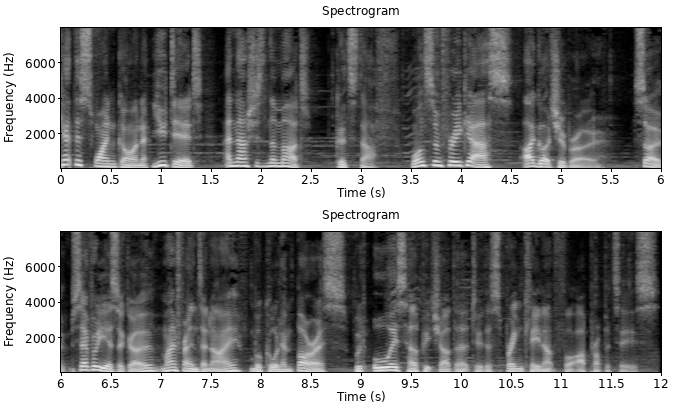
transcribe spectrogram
Get this swine gone. You did. And now she's in the mud. Good stuff. Want some free gas? I got you, bro. So, several years ago, my friend and I, we'll call him Boris, would always help each other do the spring cleanup for our properties.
